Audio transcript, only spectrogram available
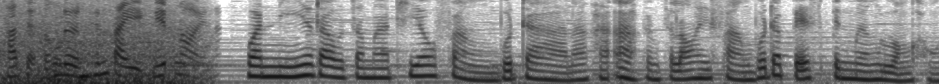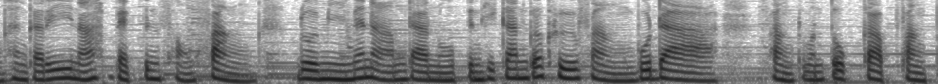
นแล้วนะคะ แต่ต้องเดินขึ้นไปอีกนิดหน่อยนะวันนี้เราจะมาเที่ยวฝั่งบุดานะคะอะแปมจะเล่าให้ฟังบูดาเปสต์เป็นเมืองหลวงของฮังการีนะ แบ่งเป็นสองฝั่ง โดยมีแม่น้ำดานูเป็นที่กั้นก็คือฝั่งบูดา ฝั่งตะวันตกกับฝั่งเป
